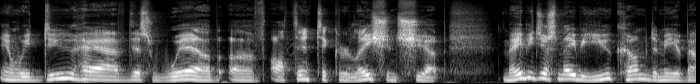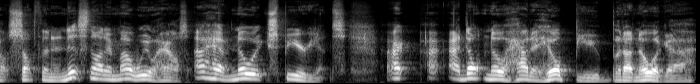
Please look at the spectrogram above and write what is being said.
and we do have this web of authentic relationship maybe just maybe you come to me about something and it's not in my wheelhouse i have no experience i i, I don't know how to help you but i know a guy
